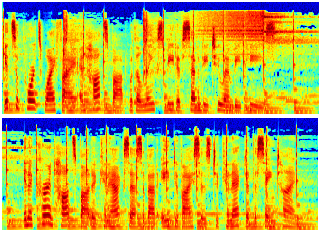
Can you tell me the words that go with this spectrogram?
It supports Wi-Fi and hotspot with a link speed of 72 Mbps. In a current hotspot it can access about 8 devices to connect at the same time.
